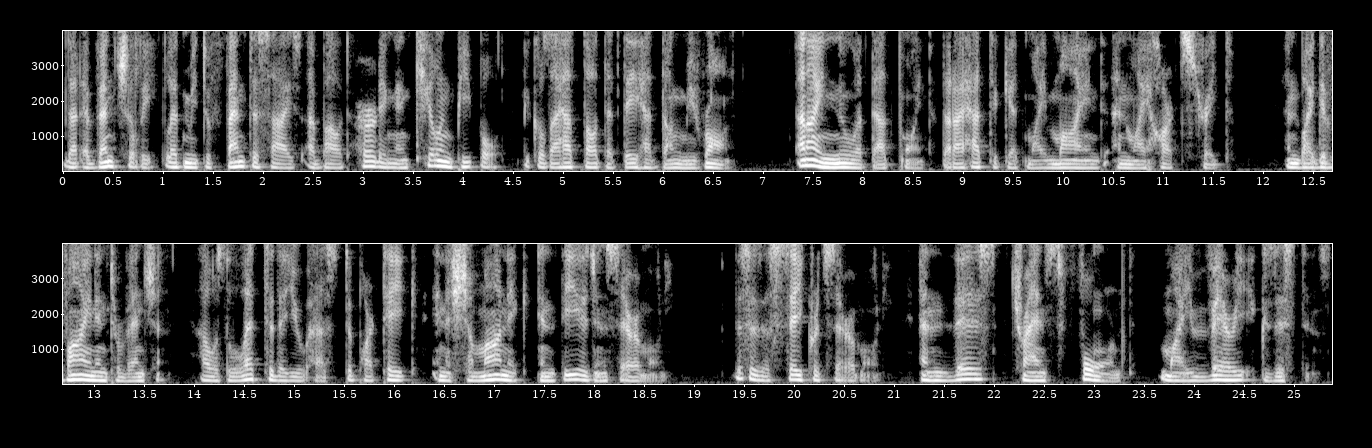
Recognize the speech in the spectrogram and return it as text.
that eventually led me to fantasize about hurting and killing people because I had thought that they had done me wrong. And I knew at that point that I had to get my mind and my heart straight. And by divine intervention, I was led to the US to partake in a shamanic entheogen ceremony. This is a sacred ceremony, and this transformed my very existence,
